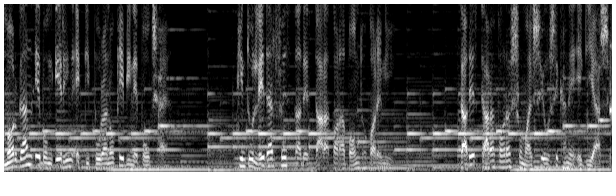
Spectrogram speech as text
মর্গান এবং এরিন একটি পুরানো কেবিনে পৌঁছায়। কিন্তু লেদারফেস তাদের তাড়া করা বন্ধ করেনি। তাদের তাড়া করার সময় সেও সেখানে এগিয়ে আসে।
